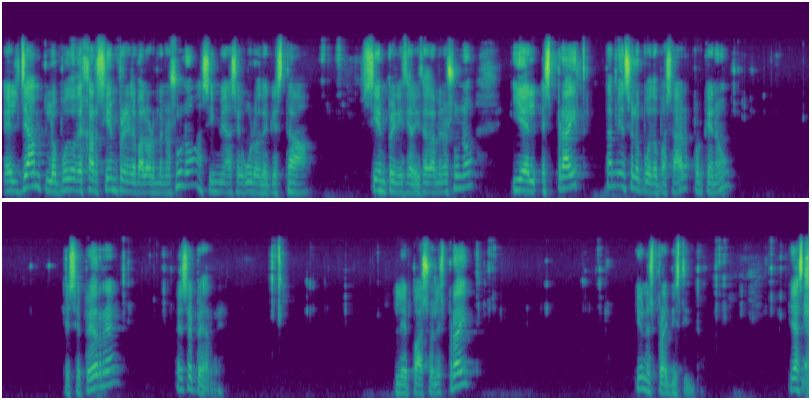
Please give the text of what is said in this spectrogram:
el jump, lo puedo dejar siempre en el valor menos 1, así me aseguro de que está siempre inicializado a menos 1, y el sprite también se lo puedo pasar, ¿por qué no? SPR, SPR. Le paso el sprite y un sprite distinto. Ya está.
